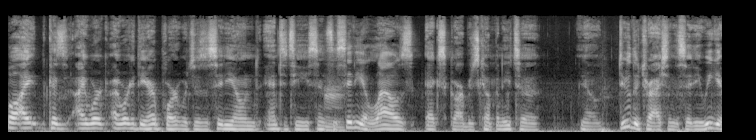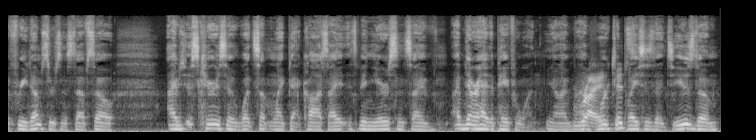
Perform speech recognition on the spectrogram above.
Well, I because I work I work at the airport, which is a city-owned entity. Since Hmm. the city allows X garbage company to, you know, do the trash in the city, we get free dumpsters and stuff. So I'm just curious of what something like that costs. I it's been years since I've I've never had to pay for one. You know, I've, Right. I've worked at It's- places that's used them,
